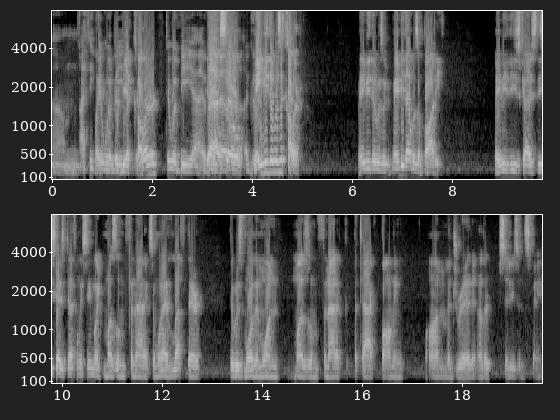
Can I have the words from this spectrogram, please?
Um, I think Like, there would would there be a color? There would be. Uh, would be Yeah, like a- so a maybe there was a color. Maybe there was a maybe that was a body. Maybe these guys these guys definitely seem like Muslim fanatics, and when I left there, there was more than one Muslim fanatic attack bombing on Madrid and other cities in Spain.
